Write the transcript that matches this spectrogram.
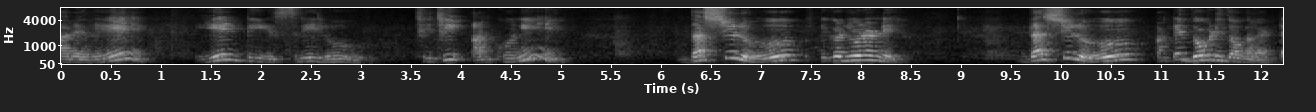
అరే రే ఏంటి స్త్రీలు? చిచి అనుకొని దస్యులు ఇక్కడ చూడండి దస్యులు అంటే దోపిడి దొంగలంట.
